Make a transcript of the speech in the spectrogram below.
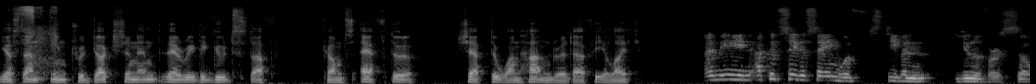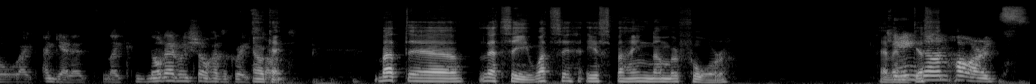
just an introduction, and the really good stuff comes after chapter 100. I feel like. I mean, I could say the same with Steven Universe. So like, I get it. Like, not every show has a great start. Okay. But uh, let's see, what is behind number four? Have? Kingdom Hearts.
